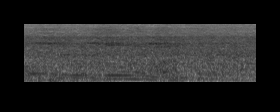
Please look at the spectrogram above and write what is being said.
어,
